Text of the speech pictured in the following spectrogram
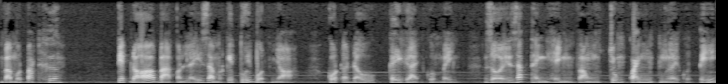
và một bát hương. Tiếp đó bà còn lấy ra một cái túi bột nhỏ, cột ở đầu cây gậy của mình, rồi rắc thành hình vòng chung quanh người của Tí.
